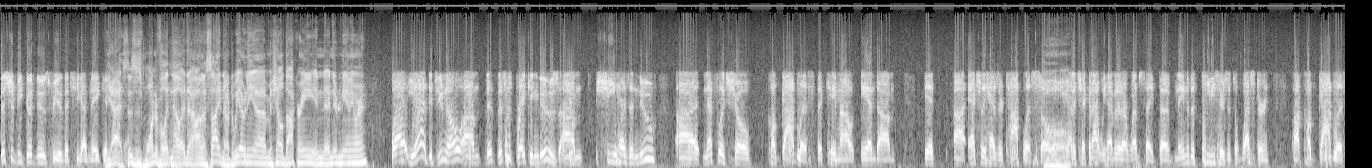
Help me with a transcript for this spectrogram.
this should be good news for you that she got naked. yes, this is wonderful. And Now, and, uh, on a side note, do we have any uh, Michelle Dockery in nudity anywhere? Well, yeah. Did you know? Um, this, this is breaking news. Um, she has a new uh, Netflix show called Godless that came out, and um, it uh, actually has her topless. So Oh. you got to check it out. We have it at our website. The name of the TV series it's a western uh, called Godless.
